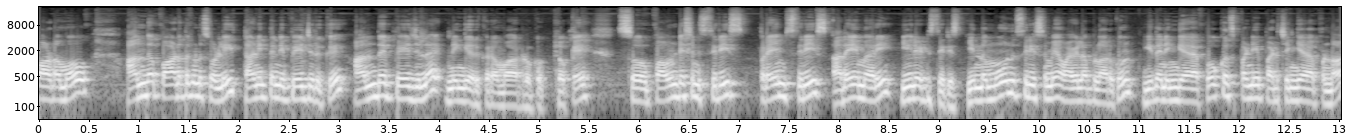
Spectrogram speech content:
பாடமோ அந்த பாடத்துக்குன்னு சொல்லி தனித்தனி பேஜ் இருக்குது அந்த பேஜில் நீங்கள் இருக்கிற மாதிரி இருக்கும். Okay so foundation series prime series அதே மாதிரி ஈலைட் சீரிஸ் இந்த மூணு சீரீஸுமே அவைலபிளாக இருக்கும். இதை நீங்கள் ஃபோக்கஸ் பண்ணி படிச்சீங்க அப்படின்னா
